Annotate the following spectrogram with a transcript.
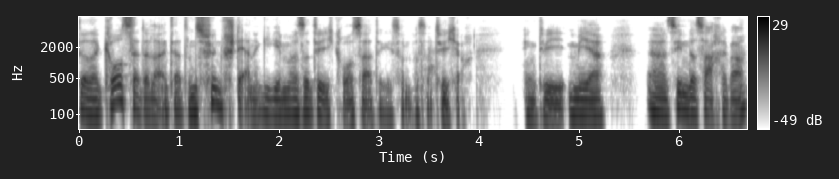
Der Großteil der Leute hat uns fünf Sterne gegeben, was natürlich großartig ist und was natürlich auch irgendwie mehr äh, Sinn der Sache war.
